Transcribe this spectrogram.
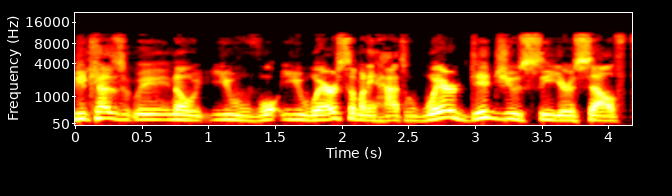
because we you know you you wear so many hats. Where did you see yourself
